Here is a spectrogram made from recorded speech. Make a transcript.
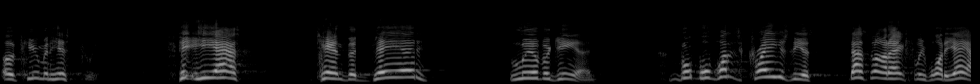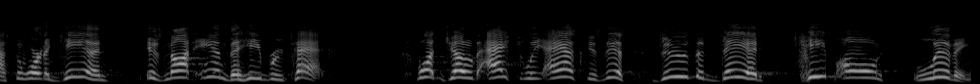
of human history. He, he asks, Can the dead live again? But, but what is crazy is that's not actually what he asked. The word again is not in the Hebrew text. What Job actually asks is this Do the dead keep on living?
